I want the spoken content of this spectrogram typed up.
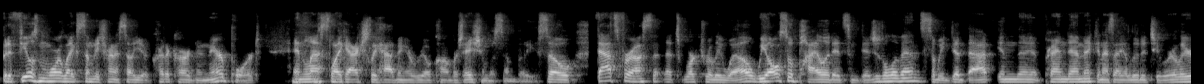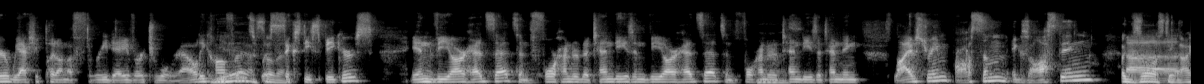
But it feels more like somebody trying to sell you a credit card in an airport and mm-hmm. less like actually having a real conversation with somebody. So that's for us that, that's worked really well. We also piloted some digital events. So we did that in the pandemic. And as I alluded to earlier, we actually put on a three day virtual reality conference yeah, with 60 speakers in VR headsets and 400 attendees in VR headsets and 400 nice. attendees attending live stream. Awesome, exhausting. Exhausting. Uh,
